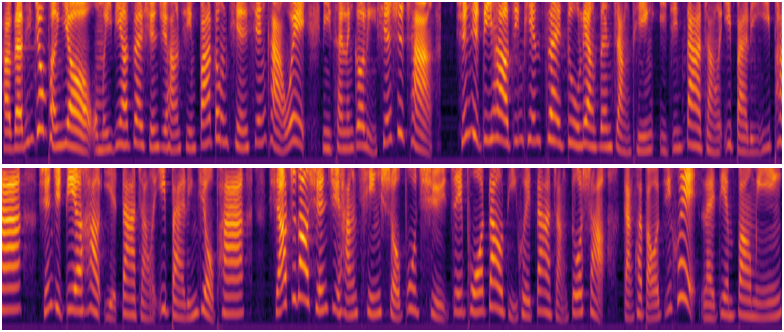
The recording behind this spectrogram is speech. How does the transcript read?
好的，听众朋友，我们一定要在选举行情发动前先卡位，你才能够领先市场。选举第一号今天再度亮灯涨停，已经大涨了一百零一趴。选举第二号也大涨了一百零九趴。想要知道选举行情首部曲这一波到底会大涨多少？赶快把握机会，来电报名。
